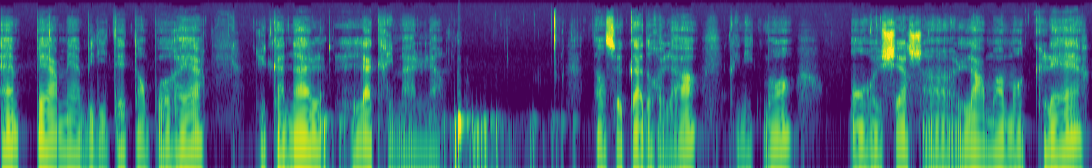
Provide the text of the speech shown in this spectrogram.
imperméabilité temporaire du canal lacrymal. Dans ce cadre-là, cliniquement, on recherche un larmoiement clair,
